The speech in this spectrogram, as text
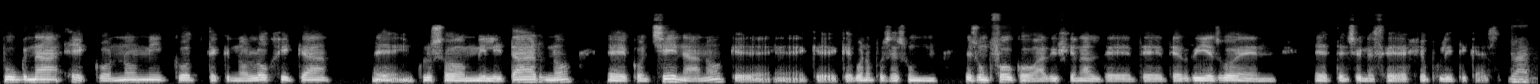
pugna económico, tecnológica, incluso militar, ¿no? con China, ¿no? Que, que, bueno, pues es un, es un foco adicional de, de riesgo en, eh, tensiones eh, geopolíticas. Claro.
